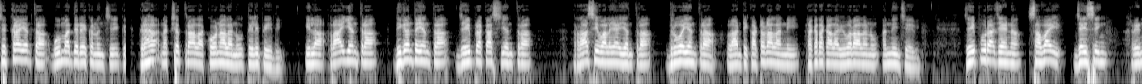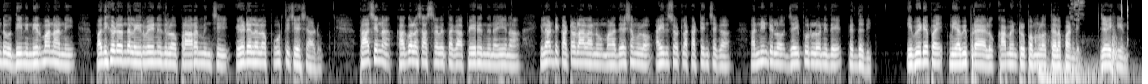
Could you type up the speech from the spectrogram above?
చక్ర యంత్ర భూమధ్య రేఖ నుంచి గ్రహ నక్షత్రాల కోణాలను తెలిపేది. ఇలా రాయ్ యంత్ర దిగంత యంత్ర జయప్రకాశ్ యంత్ర రాశి వలయ యంత్ర ధ్రువ యంత్ర లాంటి కట్టడాలన్నీ రకరకాల వివరాలను అందించేవి. జైపూర్ రాజైన సవాయ్ జైసింగ్ రెండు దీని నిర్మాణాన్ని పదిహేడు వందల ఇరవై ఎనిమిదిలో ప్రారంభించి ఏడేళ్ళలో పూర్తి చేశాడు. ప్రాచీన ఖగోళ శాస్త్రవేత్తగా పేరొందిన ఈయన ఇలాంటి కట్టడాలను మన దేశంలో ఐదు చోట్ల కట్టించగా అన్నింటిలో జైపూర్లోనిదే పెద్దది. ఈ వీడియోపై మీ అభిప్రాయాలు కామెంట్ రూపంలో తెలపండి. జై హింద్.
